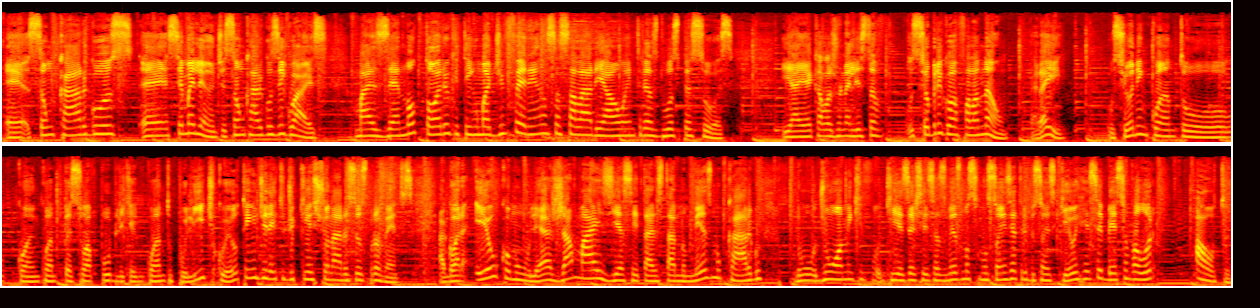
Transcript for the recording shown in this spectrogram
É, são cargos é, semelhantes, são cargos iguais. Mas é notório que tem uma diferença salarial entre as duas pessoas. E aí aquela jornalista se obrigou a falar: não, peraí. O senhor, enquanto, enquanto pessoa pública, enquanto político, eu tenho o direito de questionar os seus proventos. Agora, eu, como mulher, jamais ia aceitar estar no mesmo cargo de um homem que, que exercesse as mesmas funções e atribuições que eu e recebesse um valor alto.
